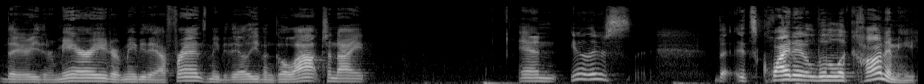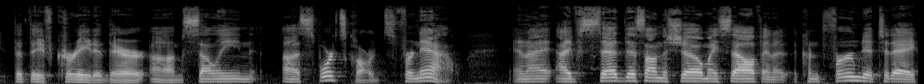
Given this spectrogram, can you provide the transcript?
they're either married or maybe they have friends, maybe they'll even go out tonight. And, you know, there's, it's quite a little economy that they've created there um, selling uh, sports cards for now. And I, I've said this on the show myself and I confirmed it today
